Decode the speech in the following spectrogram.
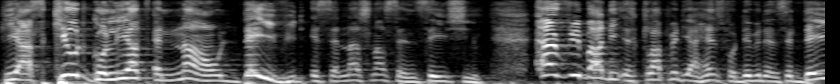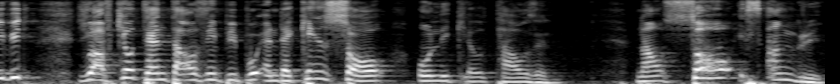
He has killed Goliath, and now David is a national sensation. Everybody is clapping their hands for David and say, David, you have killed 10,000 people, and the king Saul only killed 1,000. Now Saul is angry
